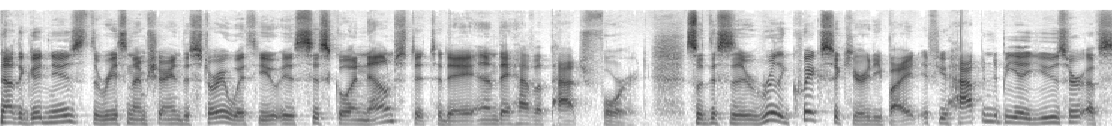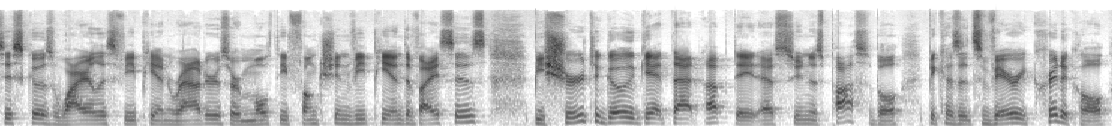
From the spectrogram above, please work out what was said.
Now the good news, the reason I'm sharing this story with you is Cisco announced it today and they have a patch for it. So this is a really quick security byte. If you happen to be a user of Cisco's wireless VPN routers or multifunction VPN devices, be sure to go get that update as soon as possible because it's very critical.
